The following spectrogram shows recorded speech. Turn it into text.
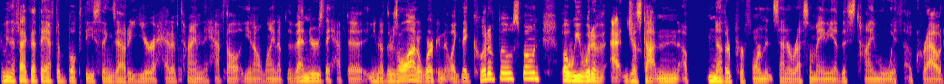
I mean, the fact that they have to book these things out a year ahead of time, they have to, you know, line up the vendors, they have to, you know, there's a lot of work in it. Like they could have postponed, but we would have just gotten a, another performance center WrestleMania this time with a crowd.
